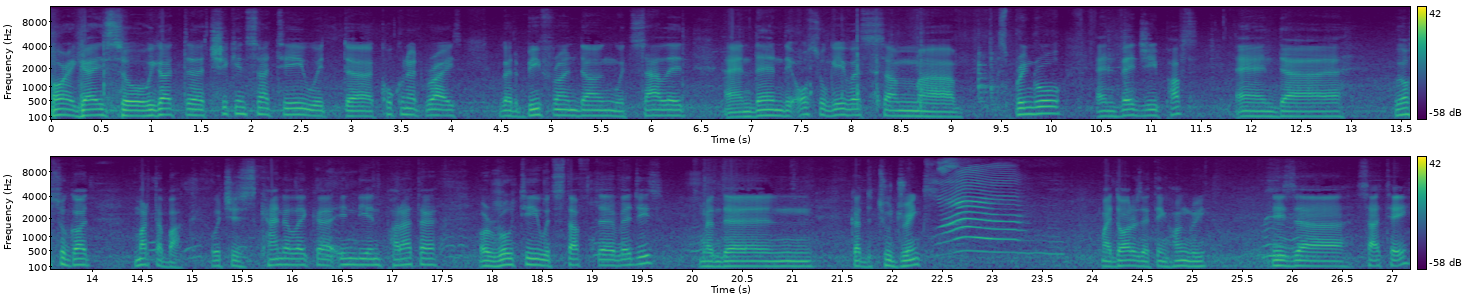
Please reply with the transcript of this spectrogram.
all right guys so we got uh, chicken satay with uh, coconut rice we got a beef rendang with salad and then they also gave us some uh, spring roll and veggie puffs and uh, we also got martabak which is kind of like an indian paratha or roti with stuffed uh, veggies and then got the two drinks. My daughter's i think hungry. Is uh, satay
